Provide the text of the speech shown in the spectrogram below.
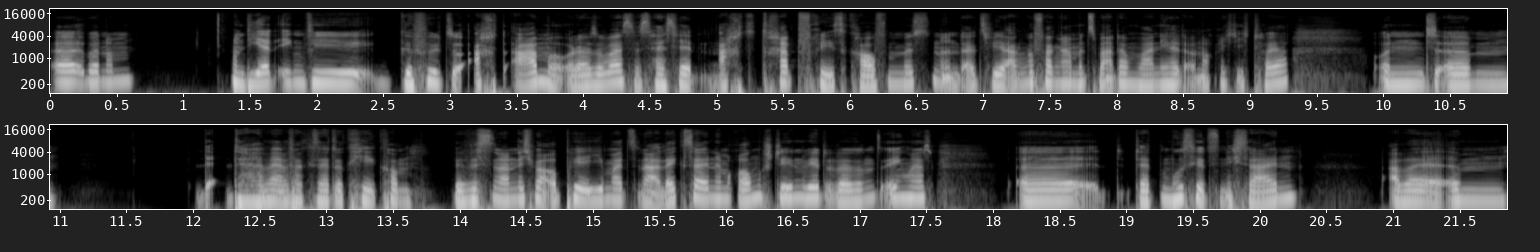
äh, übernommen. Und die hat irgendwie gefühlt so acht Arme oder sowas. Das heißt, wir hätten Mhm. acht Tradfries kaufen müssen. Und als wir angefangen haben mit Smart Home, waren die halt auch noch richtig teuer. Und ähm, da, da haben wir einfach gesagt, okay, komm, wir wissen noch nicht mal, ob hier jemals eine Alexa in dem Raum stehen wird oder sonst irgendwas. Äh, das muss jetzt nicht sein. Aber ähm,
